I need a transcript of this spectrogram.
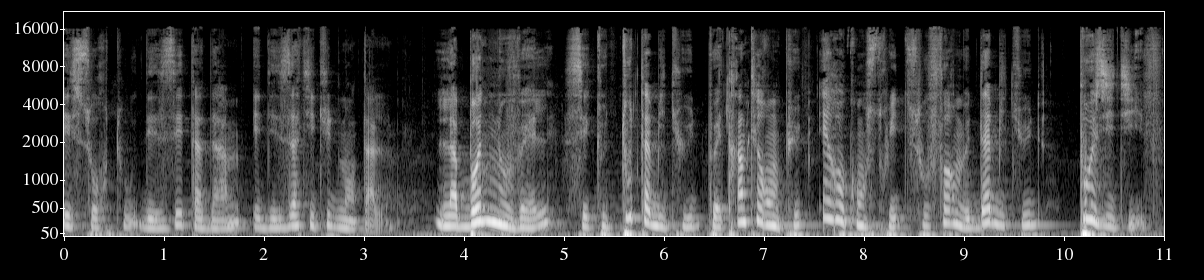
et surtout des états d'âme et des attitudes mentales. La bonne nouvelle, c'est que toute habitude peut être interrompue et reconstruite sous forme d'habitudes positives.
